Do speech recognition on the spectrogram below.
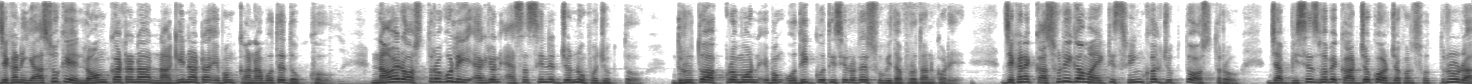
যেখানে ইয়াসুকে লং কাটানা নাগিনাটা এবং কানাবোতে দক্ষ। নাওয়ের অস্ত্রগুলি একজন অ্যাসাসিনের জন্য উপযুক্ত। দ্রুত আক্রমণ এবং অধিক গতিশীলতার সুবিধা প্রদান করে। যেখানে কাসুরিগামা একটি শৃঙ্খলযুক্ত অস্ত্র, যা বিশেষভাবে কার্যকর যখন শত্রুরা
